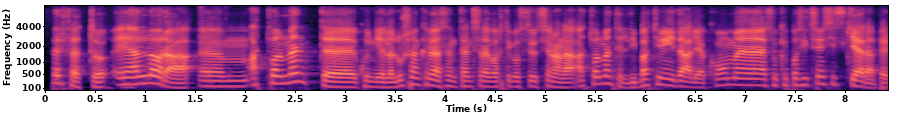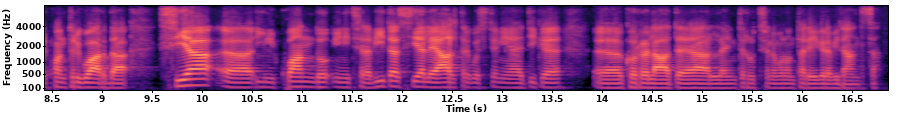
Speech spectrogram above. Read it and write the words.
Perfetto, e allora um, attualmente, quindi alla luce anche della sentenza della Corte Costituzionale, attualmente il dibattito in Italia come, su che posizione si schiera per quanto riguarda sia uh, il quando inizia la vita, sia le altre questioni etiche uh, correlate all'interruzione volontaria di gravidanza?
